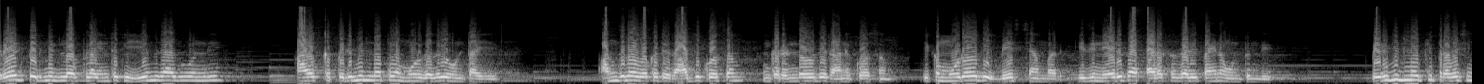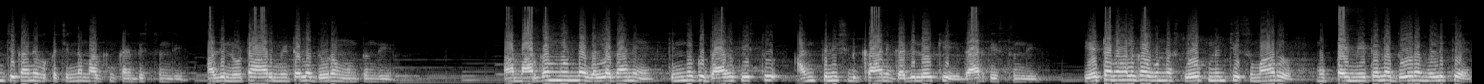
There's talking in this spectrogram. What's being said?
గ్రేట్ పిరమిడ్ లోపల ఇంతకు ఏమి దాగి ఉంది? ఆ యొక్క పిరమిడ్ లోపల మూడు గదులు ఉంటాయి. అందులో ఒకటి రాజు కోసం ఇంకా రెండవది రాణి కోసం. ఇక మూడవది బేస్ ఛాంబర్. ఇది నేరుగా పడక గది పైన ఉంటుంది. పిరమిడ్లోకి ప్రవేశించగానే ఒక చిన్న మార్గం కనిపిస్తుంది. అది నూట ఆరు మీటర్ల దూరం ఉంటుంది. ఆ మార్గం గుండా వెళ్ళగానే కిందకు దారి తీస్తూ అన్ఫినిష్డ్ కాని గదిలోకి దారి తీస్తుంది. ఏటవాలుగా ఉన్న స్లోప్ నుంచి సుమారు ముప్పై మీటర్ల దూరం వెళితే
